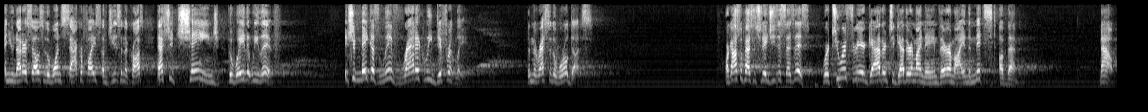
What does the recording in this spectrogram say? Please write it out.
and unite ourselves to the one sacrifice of Jesus on the cross, that should change the way that we live. It should make us live radically differently than the rest of the world does. Our gospel passage today, Jesus says this Where two or three are gathered together in my name, there am I in the midst of them. Now,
